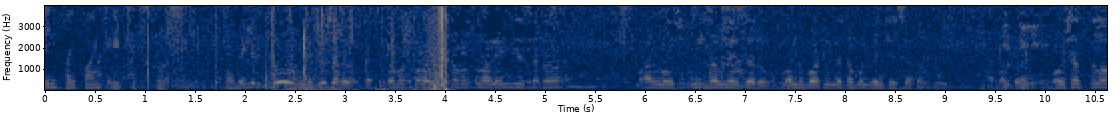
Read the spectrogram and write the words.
దీనికి five point eight six crores మన దగ్గర ఇప్పుడు మీరు చూసారు గత ప్రభుత్వం వైద్య ప్రభుత్వం వాళ్ళు ఏం చేశారు? వాళ్ళు స్కూల్స్ అమ్మేశారు మందు బాటిల్ మీద డబ్బులు పెంచేశారు. ఆ డబ్బులు భవిష్యత్తులో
